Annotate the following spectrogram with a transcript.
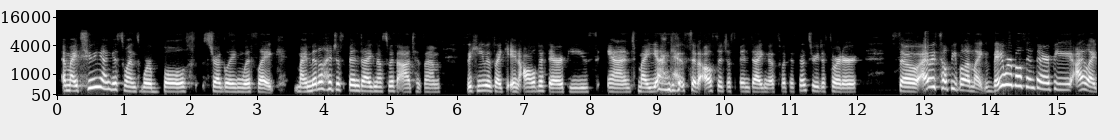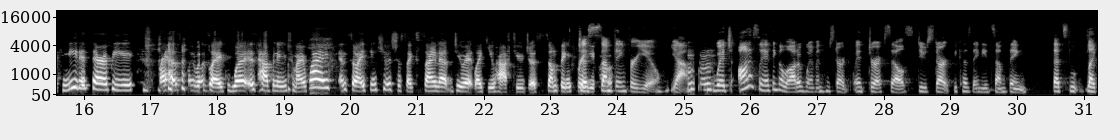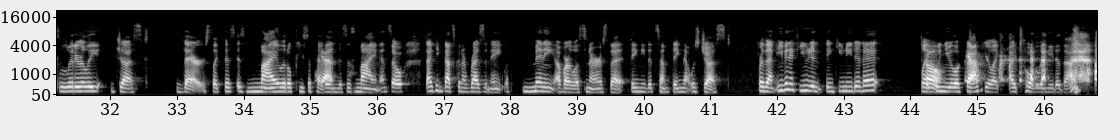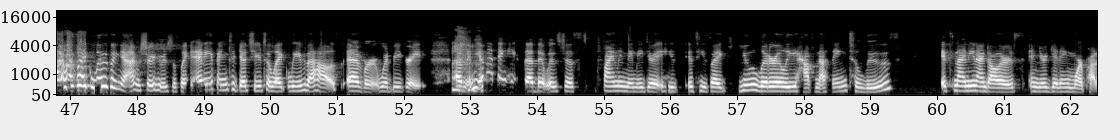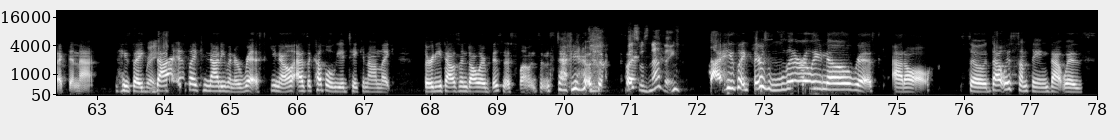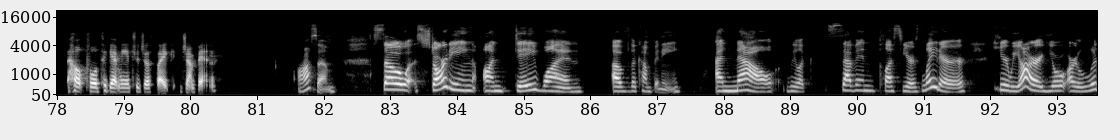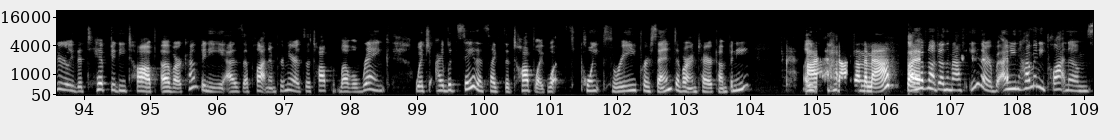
And my two youngest ones were both struggling with like my middle had just been diagnosed with autism. So he was like in all the therapies. And my youngest had also just been diagnosed with a sensory disorder. So I always tell people, I'm like, they were both in therapy. I like needed therapy. My husband was like, what is happening to my wife? And so I think he was just like, sign up, do it like you have to, just something for you. just you. something for you. Yeah. Mm-hmm. Which honestly, I think a lot of women who start with direct sales do start because they need something that's like literally just theirs. Like this is my little piece of heaven. This is mine. And so I think that's going to resonate with many of our listeners that they needed something that was just for them, even if you didn't think you needed it. Like oh, when you look back, you're like, I totally needed that. I was like losing it. I'm sure he was just like anything to get you to like leave the house ever would be great. Um, and the other thing he said that was just finally made me do it. He's is he's like, you literally have nothing to lose. It's ninety nine dollars, and you're getting more product than that. He's like, right. that is like not even a risk. You know, as a couple, we had taken on like thirty thousand dollar business loans and stuff. You know, so like, this was nothing. He's like, there's literally no risk at all. So that was something that was helpful to get me to just like jump in. Awesome. So starting on day one of the company, and now we look seven plus years later, here we are. You are literally the tippity top of our company as a platinum premier. It's a top level rank, which I would say that's like the top, like what, 0.3% of our entire company. Like, I have not done the math. But... I have not done the math either. But I mean, how many platinums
